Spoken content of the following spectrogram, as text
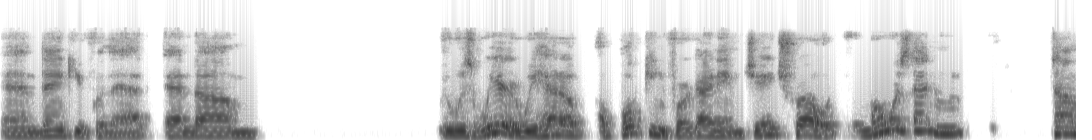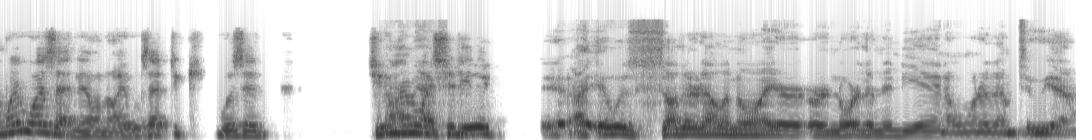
and thank you for that. And um, it was weird. We had a, a booking for a guy named Jay Trout. Where was that in Tom? Where was that in Illinois? Was that was it? Do you remember what city? Uh, it it was Southern Illinois or, or Northern Indiana, one of them two. Yeah.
